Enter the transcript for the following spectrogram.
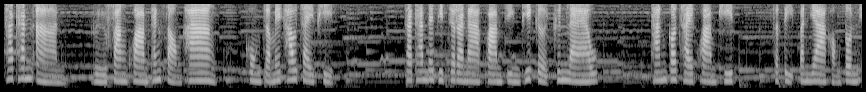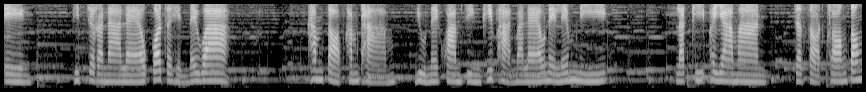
ถ้าท่านอ่าน หรือฟังความทั้งสองข้าง คงจะไม่เข้าใจผิด ถ้าท่านได้พิจารณาความจริงที่เกิดขึ้นแล้ว ท่านก็ใช้ความคิด สติปัญญาของตนเอง พิจารณาแล้วก็จะเห็นได้ว่าคำตอบคำถามอยู่ในความจริงที่ผ่านมาแล้วในเล่มนี้ ลัทธิพยามารจะสอดคล้องต้อง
